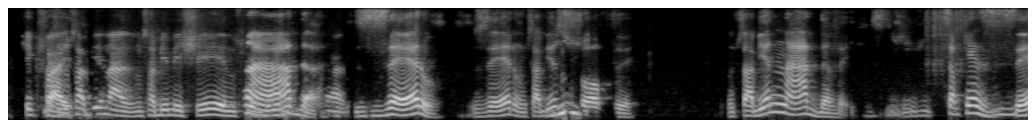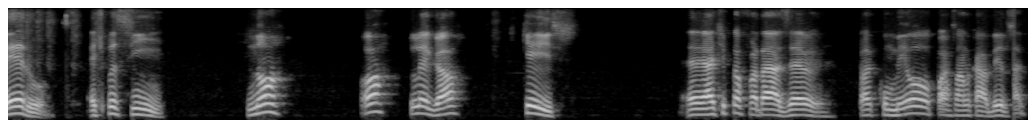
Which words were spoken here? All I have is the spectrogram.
O que, que faz? não sabia nada, não sabia mexer, não nada, nada. Zero. Zero, não sabia uhum. software. Não sabia nada, velho. Sabe o que é zero? É tipo assim, nó, ó, legal. Que é isso? É a típica frase, é para comer ou passar no cabelo, sabe?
